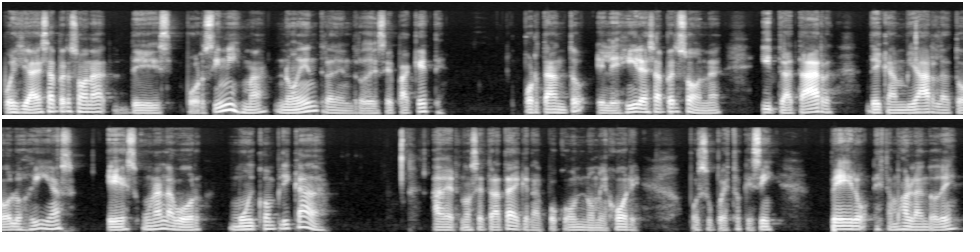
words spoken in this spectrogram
pues ya esa persona de, por sí misma no entra dentro de ese paquete. Por tanto, elegir a esa persona y tratar de cambiarla todos los días es una labor muy complicada. A ver, no se trata de que tampoco no mejore, por supuesto que sí, pero estamos hablando de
